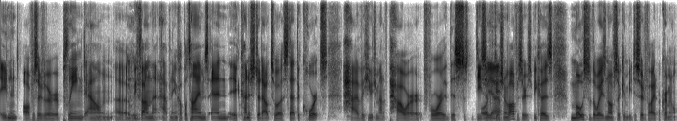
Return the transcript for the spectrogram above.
agent officers are pleading down. Uh, We found that happening a couple times, and it kind of stood out to us that the courts have a huge amount of power for this decertification of officers because most of the ways an officer can be decertified are criminal.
